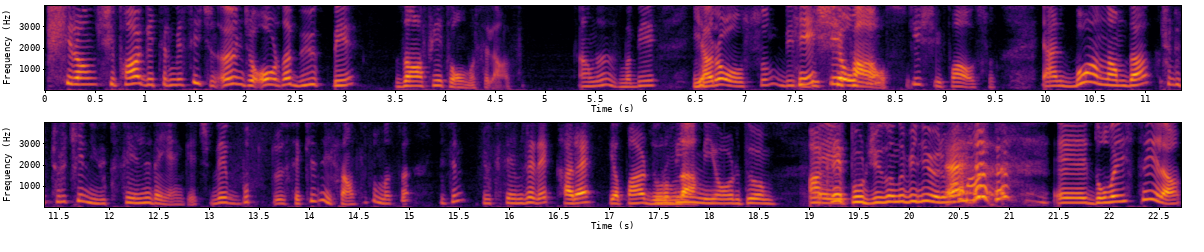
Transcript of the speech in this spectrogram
Şiron şifa getirmesi için önce orada büyük bir zafiyet olması lazım. Anladınız mı? Bir yara olsun, bir, Ki bir şey şifa olsun, olsun. ki şifa olsun. Yani bu anlamda çünkü Türkiye'nin yükseleni de yengeç ve bu 8 Nisan tutulması bizim yükselimize de kare yapar Bunu durumda. bilmiyordum. Akrep burcuyuz onu biliyorum ama E, dolayısıyla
